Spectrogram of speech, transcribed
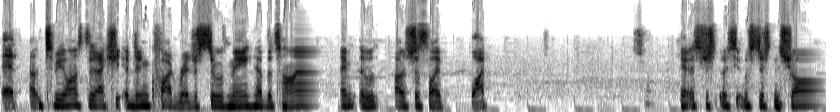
It, uh, to be honest, it actually it didn't quite register with me at the time. Was, I was just like, "What?" Yeah, it's just it was just in shock.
